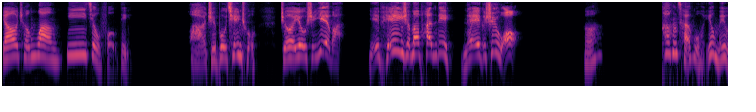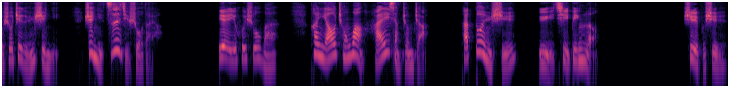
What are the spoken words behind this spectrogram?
姚成旺依旧否定。画质不清楚，这又是夜晚，你凭什么判定那个是我？啊？刚才我又没有说这个人是你，是你自己说的呀。叶一辉说完，看姚成旺还想挣扎，他顿时语气冰冷：“是不是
